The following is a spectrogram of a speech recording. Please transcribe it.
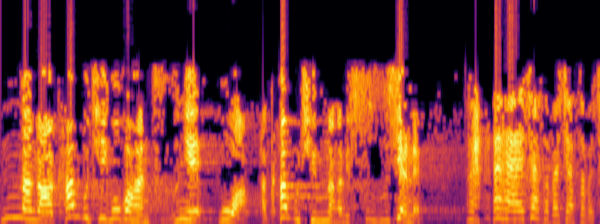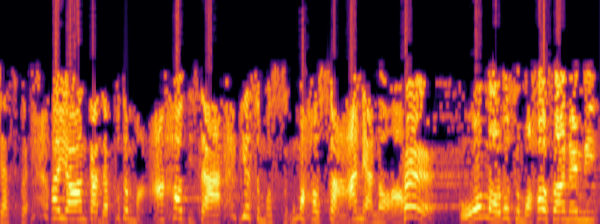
你那个看不起我这行职业，我啊还看不起你那个的思想呢。哎哎，小师傅，小师傅，小师傅，哎呀，刚才不得蛮好的噻，有什么事我们好商量了啊？嘿，这没得什么好商量的。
